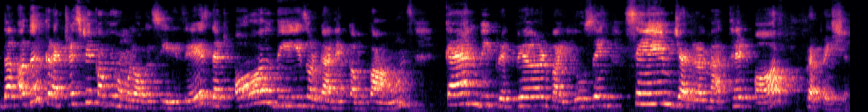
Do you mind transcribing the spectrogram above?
the other characteristic of a homologous series is that all these organic compounds can be prepared by using same general method of preparation.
